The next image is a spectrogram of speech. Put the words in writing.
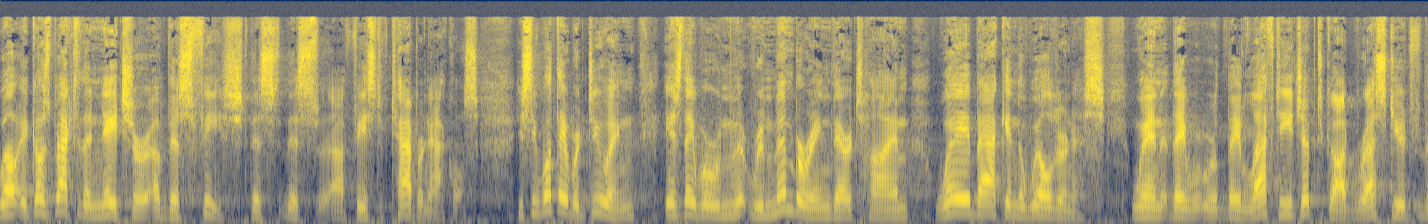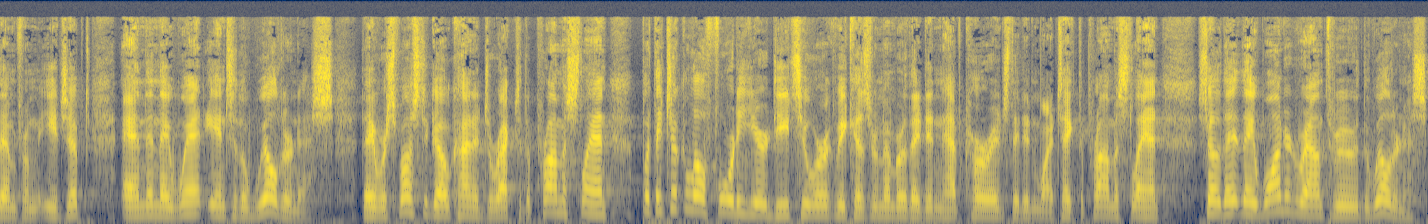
Well, it goes back to the nature of this feast, this, this uh, Feast of Tabernacles. You see, what they were doing is they were rem- remembering their time way back in the wilderness when they, were, they left Egypt. God rescued them from Egypt, and then they went into the wilderness. They were supposed to go kind of direct to the promised land, but they took a little 40 year detour because remember, they didn't have courage. They didn't want to take the promised land. So they, they wandered around through the wilderness.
